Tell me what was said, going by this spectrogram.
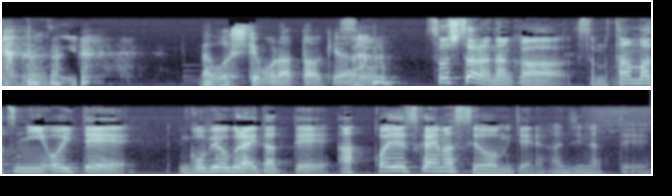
直してもらったわけだ。そう。そしたらなんか、その端末に置いて、5秒ぐらい経って、あ、これで使えますよ、みたいな感じになって。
